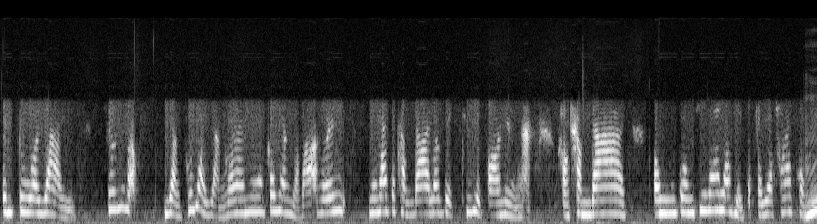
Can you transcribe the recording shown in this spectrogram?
เป็นตัวใหญ่ ซึ่งแบบอย่างผู้ใหญ่อย่างแม่เนี่ยก็ยังแบบว่าเฮ้ยไม่น่าจะทำได้แล้วเด็กที่อยู่ปหนึ่งอะ เขาทำได้ ตรงตรงที่ว่าเราเห็นศักยภาพของอื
